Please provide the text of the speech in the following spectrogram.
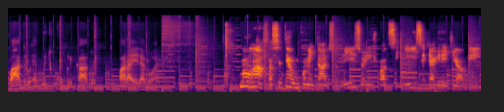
quadro é muito complicado para ele agora. Bom, Rafa, você tem algum comentário sobre isso? A gente pode seguir? Você quer agredir alguém?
